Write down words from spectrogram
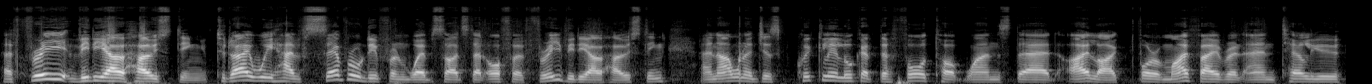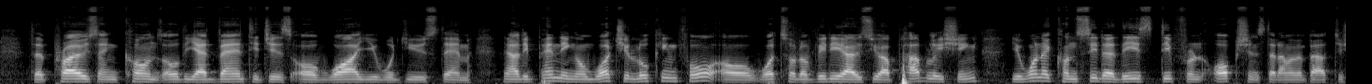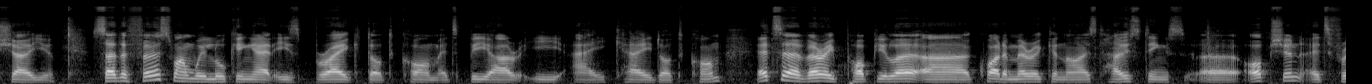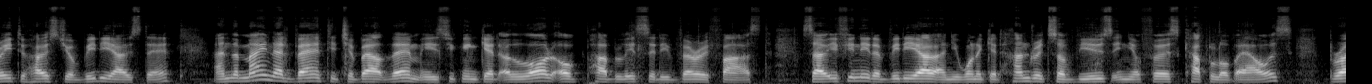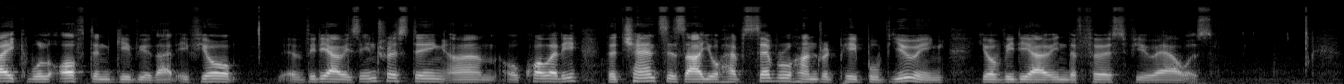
A free video hosting. Today we have several different websites that offer free video hosting and I want to just quickly look at the four top ones that I like, four of my favorite and tell you the pros and cons or the advantages of why you would use them. Now depending on what you're looking for or what sort of videos you are publishing, you want to consider these different options that I'm about to show you. So the first one we're looking at is break.com. It's B R E A K.com. It's a very popular, uh, quite Americanized hosting uh, option. It's free to host your videos there. And the main advantage about them is you can get a lot of publicity very fast. So if you need a video and you want to get hundreds of views in your first couple of hours, Break will often give you that. If your video is interesting um, or quality, the chances are you'll have several hundred people viewing your video in the first few hours.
